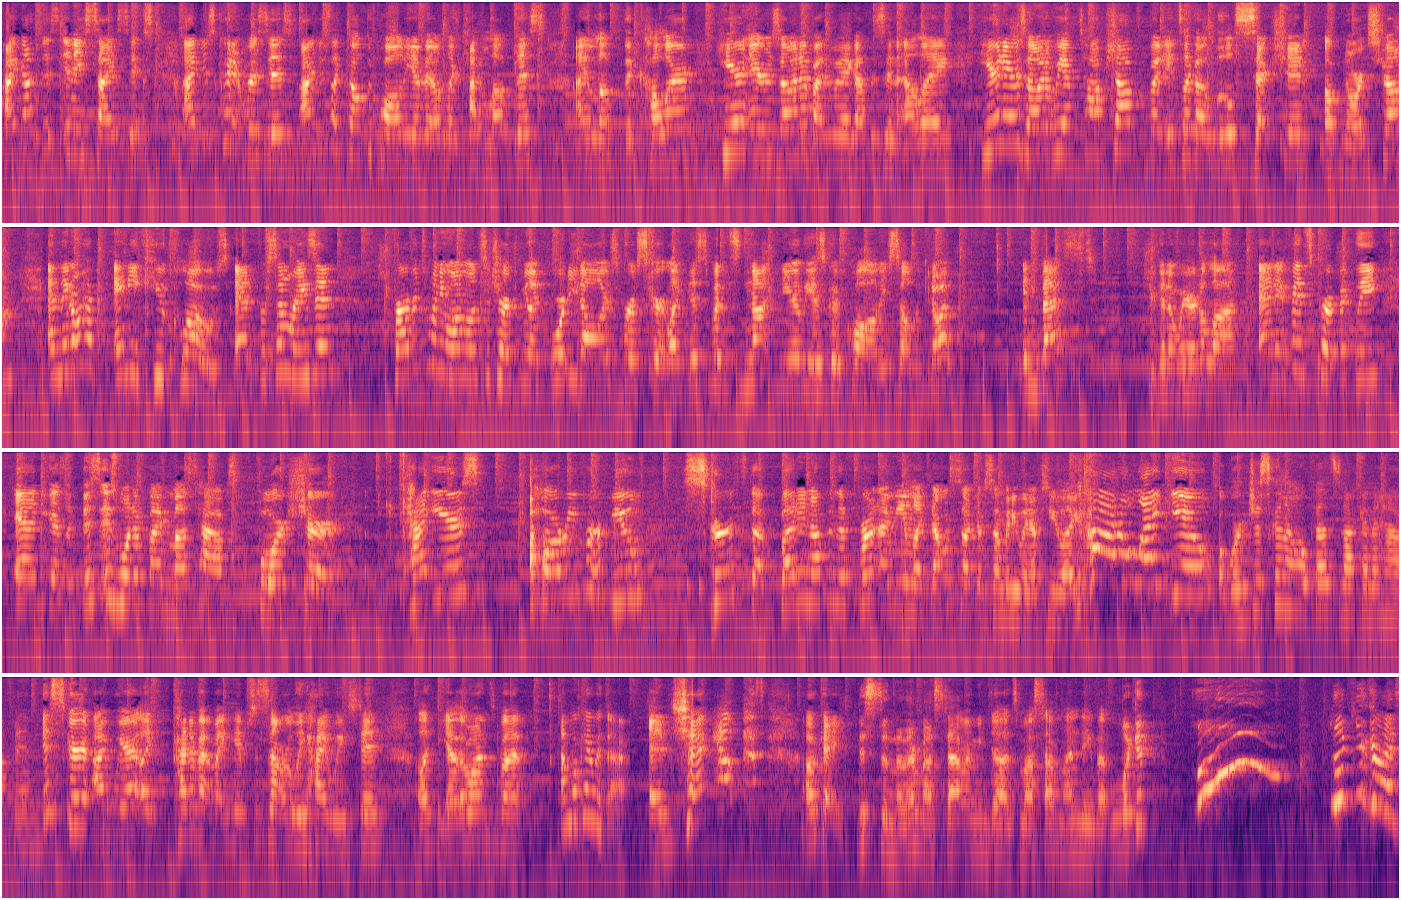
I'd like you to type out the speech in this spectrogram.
I got this in a size 6. I just couldn't resist. I just like felt the quality of it. I was like, I love this. I love the color. Here in Arizona, by the way, I got this in LA. Here in Arizona, we have Topshop, but it's like a little section of Nordstrom, and they don't have any cute clothes. And for some reason, Forever 21 wants to charge me like $40 for a skirt like this, but it's not nearly as good quality. So I was like, you know what? Invest. You're gonna wear it a lot. And it fits perfectly. And you guys, like, this is one of my must-haves for sure. Cat ears, Ari perfume, skirts that button up in the front. I mean, like, that would suck if somebody went up to you like, I don't thank you. But we're just gonna hope that's not gonna happen. This skirt, I wear it like kind of at my hips. It's not really high-waisted like the other ones, but I'm okay with that. And check out this. Okay, this is another must-have. I mean, duh, it's must-have Monday, but look at.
